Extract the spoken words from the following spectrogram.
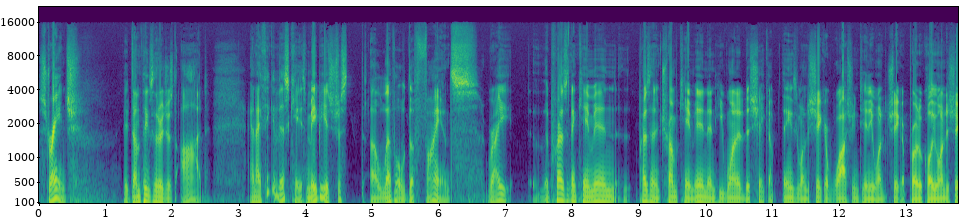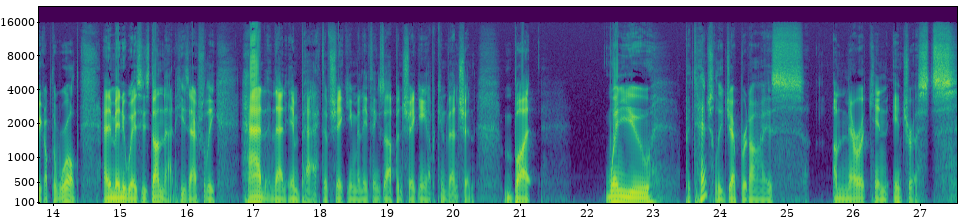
strange. They've done things that are just odd. And I think in this case, maybe it's just a level of defiance, right? The president came in, President Trump came in, and he wanted to shake up things. He wanted to shake up Washington. He wanted to shake up protocol. He wanted to shake up the world. And in many ways, he's done that. He's actually had that impact of shaking many things up and shaking up convention. But when you potentially jeopardize American interests,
